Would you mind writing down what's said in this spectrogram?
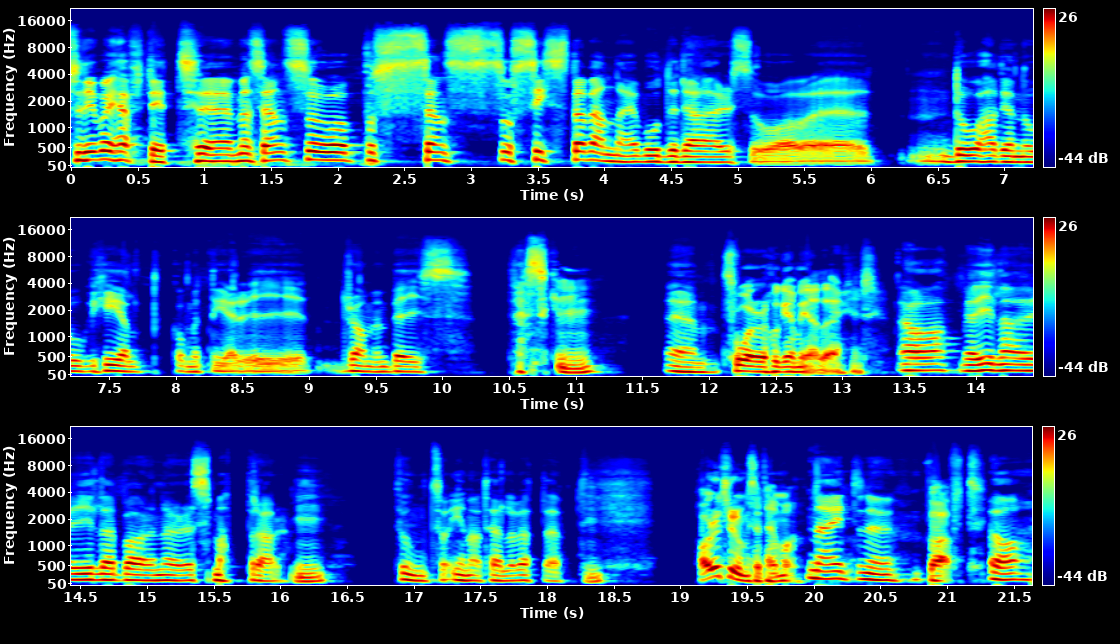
Så det var ju häftigt. Eh, Men sen så, på sen så sista vändan jag bodde där så eh, då hade jag nog helt kommit ner i drum and bass träsket. Mm. Eh, Svårare att hugga med där kanske. Ja, jag gillar, jag gillar bara när det smattrar. Mm. Tungt så inåt helvete. Har du trumset hemma? Nej, inte nu. Du har haft? Ja,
